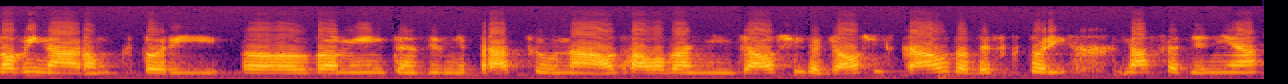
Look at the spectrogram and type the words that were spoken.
novinárom, ktorí e, veľmi intenzívne pracujú na odhalovaní ďalších a ďalších kauz a bez ktorých nasadenia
